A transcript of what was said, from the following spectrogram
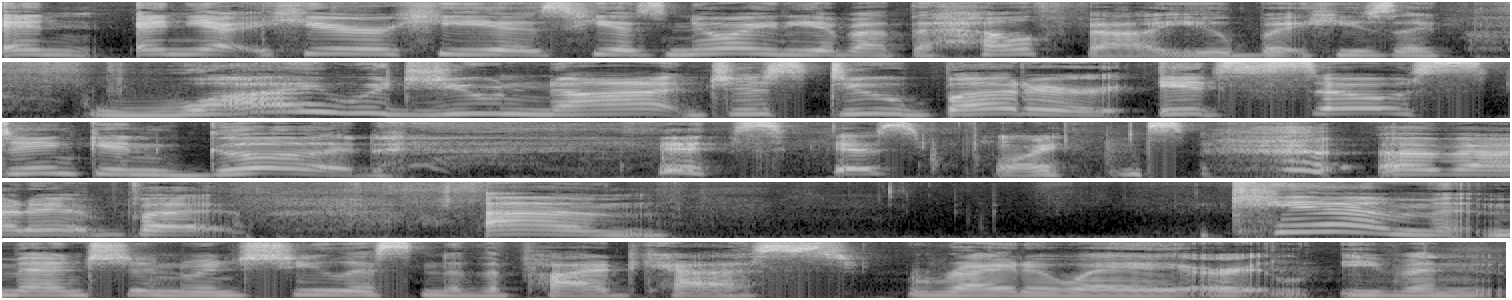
and and yet here he is he has no idea about the health value but he's like why would you not just do butter? It's so stinking good. Is his point about it but um kim mentioned when she listened to the podcast right away or even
